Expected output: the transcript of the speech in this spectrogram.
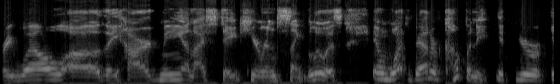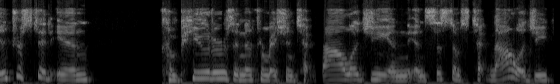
very well. Uh, they hired me, and I stayed here in St. Louis. And what better company? If you're interested in computers and information technology and, and systems technology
